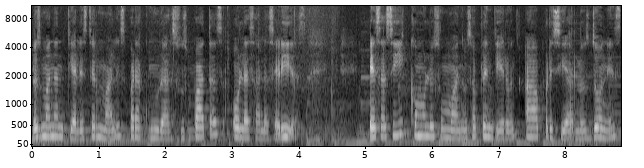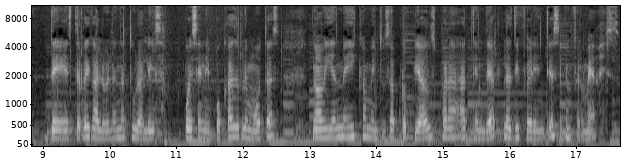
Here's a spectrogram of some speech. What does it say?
los manantiales termales para curar sus patas o las alas heridas. Es así como los humanos aprendieron a apreciar los dones de este regalo de la naturaleza, pues en épocas remotas no habían medicamentos apropiados para atender las diferentes enfermedades.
